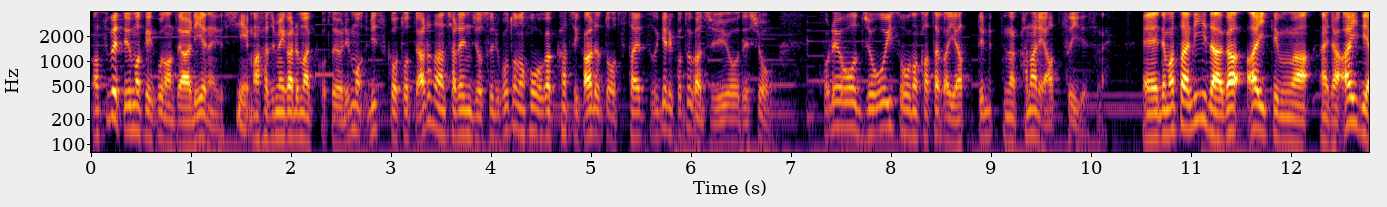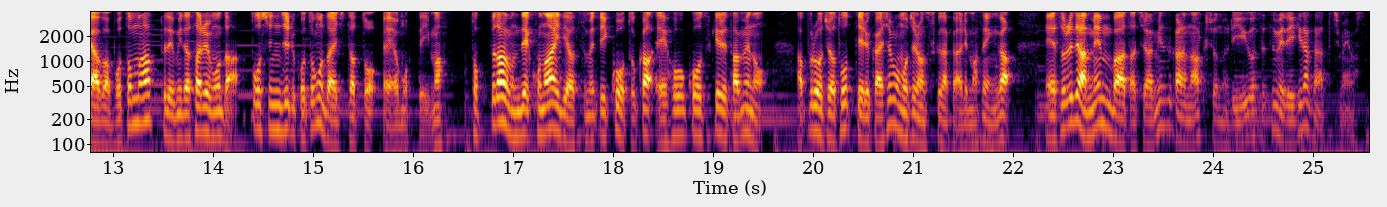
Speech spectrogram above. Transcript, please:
まあ、全てうまくいくことなんてありえないですし、まあ、初めからうまくいくことよりもリスクを取って新たなチャレンジをすることの方が価値があると伝え続けることが重要でしょう。これを上位層の方がやってるっていうのはかなり熱いですね。えー、でまたリーダーがアイテムは、あじゃアイデアはボトムアップで生み出されるものだと信じることも大事だと、思っています。トップダウンでこのアイデアを進めていこうとか、え方向をつけるためのアプローチを取っている会社ももちろん少なくありませんが、えそれではメンバーたちは自らのアクションの理由を説明できなくなってしまいます。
